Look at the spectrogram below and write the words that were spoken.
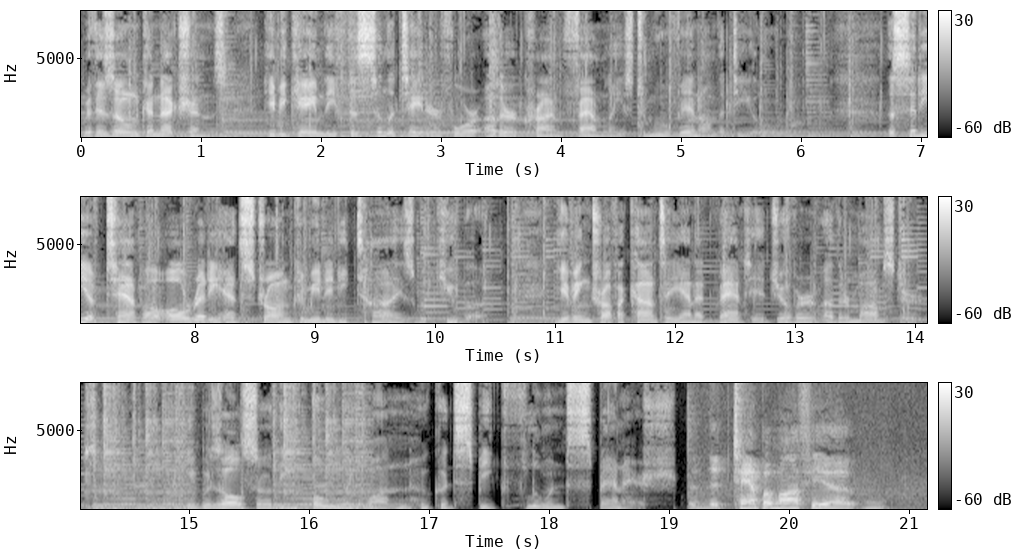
With his own connections, he became the facilitator for other crime families to move in on the deal. The city of Tampa already had strong community ties with Cuba, giving Trafficante an advantage over other mobsters. He was also the only one who could speak fluent Spanish. The Tampa Mafia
